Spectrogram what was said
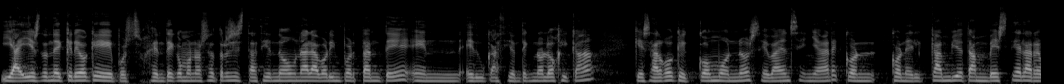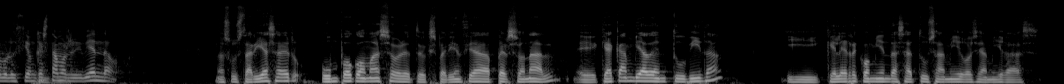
y ahí es donde creo que pues, gente como nosotros está haciendo una labor importante en educación tecnológica, que es algo que cómo no se va a enseñar con, con el cambio tan bestia, la revolución que estamos viviendo. Nos gustaría saber un poco más sobre tu experiencia personal. Eh, ¿Qué ha cambiado en tu vida y qué le recomiendas a tus amigos y amigas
